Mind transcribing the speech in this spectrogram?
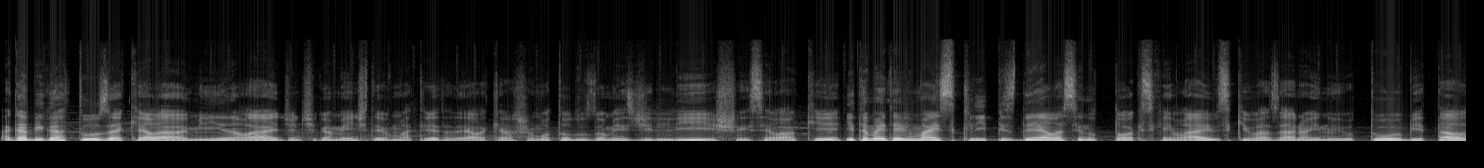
a Gabi Gattuso é aquela menina lá de antigamente, teve uma treta dela que ela chamou todos os homens de lixo e sei lá o que. E também teve mais clipes dela sendo tóxica em lives que vazaram aí no YouTube e tal.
